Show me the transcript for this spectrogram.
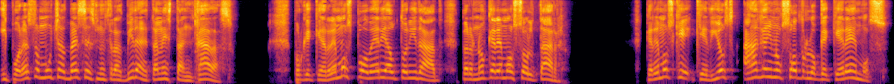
Y por eso muchas veces nuestras vidas están estancadas. Porque queremos poder y autoridad, pero no queremos soltar. Queremos que, que Dios haga en nosotros lo que queremos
